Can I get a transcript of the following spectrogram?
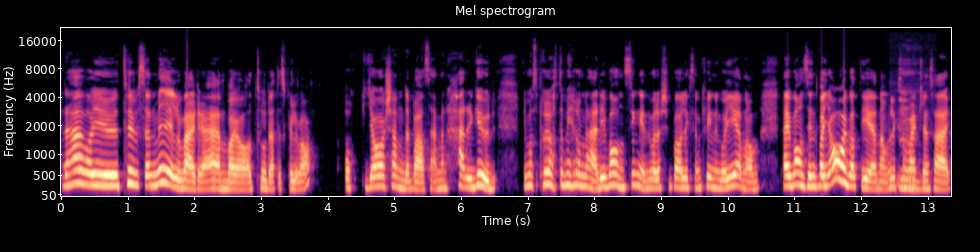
Det här var ju tusen mil värre än vad jag trodde att det skulle vara. Och jag kände bara så här, men herregud, vi måste prata mer om det här. Det är vansinnigt vad, vad liksom kvinnor går igenom. Det här är vansinnigt vad jag har gått igenom. Liksom mm. verkligen så här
